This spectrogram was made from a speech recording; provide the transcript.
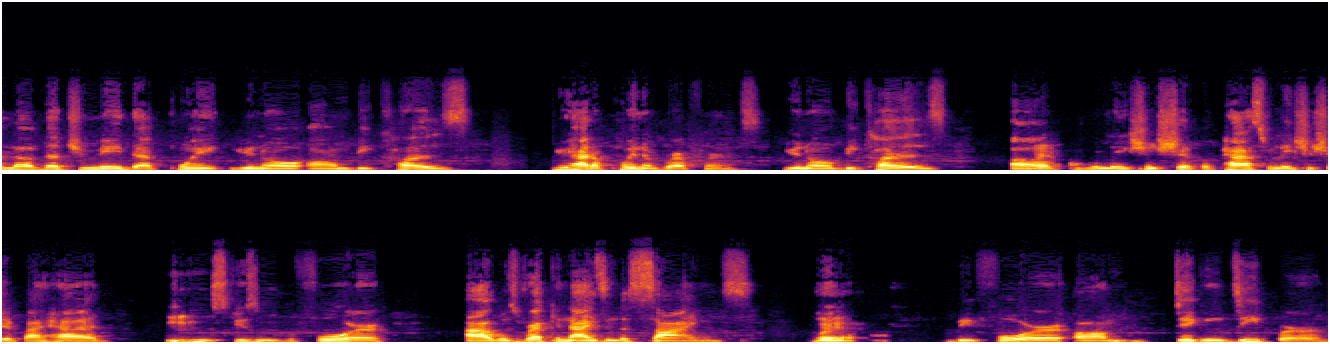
love that you made that point, you know, um, because you had a point of reference, you know, because of right. a relationship, a past relationship I had, excuse me, before, I was recognizing the signs, right. you know, before um, digging deeper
